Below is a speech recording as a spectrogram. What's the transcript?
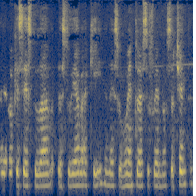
de lo que se estudiaba, estudiaba aquí en ese momento, eso fue en los 80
